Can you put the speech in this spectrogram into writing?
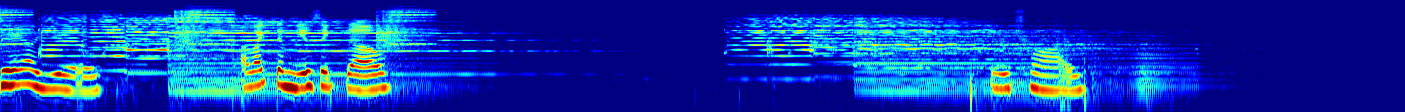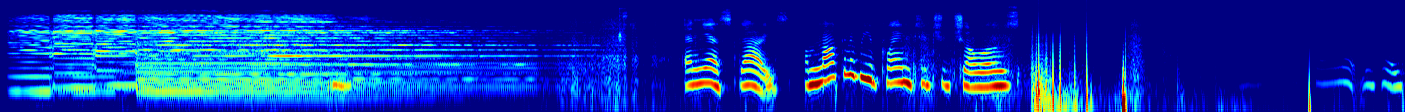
dare you! I like the music though. We try. And yes, guys, I'm not going to be playing Chichinchillas. Because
